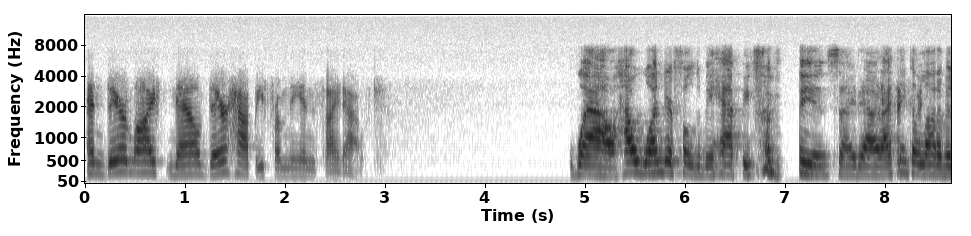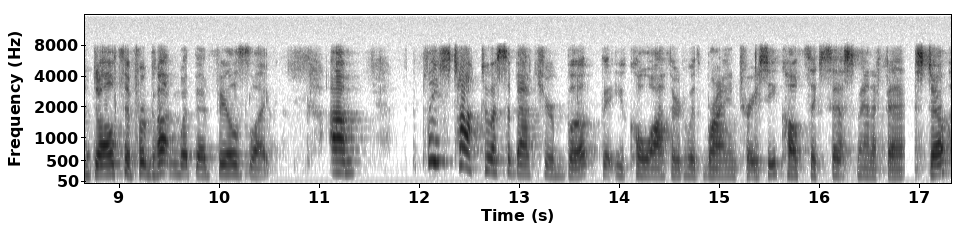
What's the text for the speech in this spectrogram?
and their life now they're happy from the inside out. Wow how wonderful to be happy from the inside out. I think a lot of adults have forgotten what that feels like. Um, please talk to us about your book that you co-authored with Brian Tracy called Success Manifesto.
